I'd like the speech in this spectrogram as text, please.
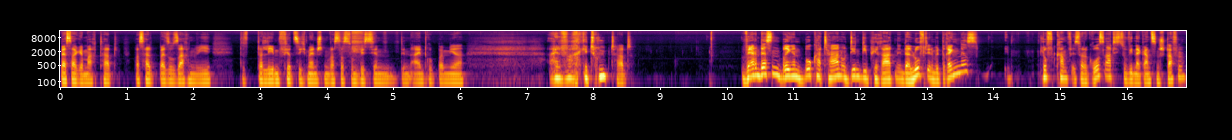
besser gemacht hat. Was halt bei so Sachen wie, das, da leben 40 Menschen, was das so ein bisschen den Eindruck bei mir einfach getrübt hat. Währenddessen bringen Bo-Katan und Din die Piraten in der Luft in Bedrängnis. Luftkampf ist wieder großartig, so wie in der ganzen Staffel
